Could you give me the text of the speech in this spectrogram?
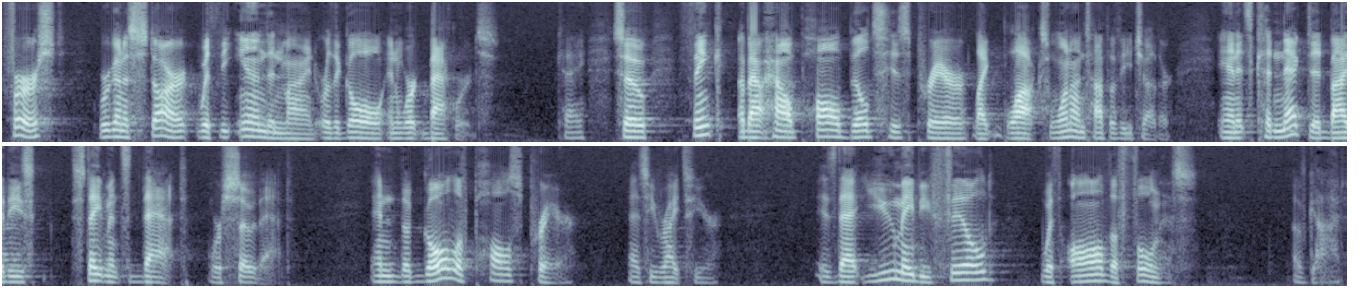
First, we're going to start with the end in mind or the goal and work backwards. Okay? So think about how Paul builds his prayer like blocks, one on top of each other. And it's connected by these statements that or so that. And the goal of Paul's prayer, as he writes here, is that you may be filled with all the fullness of God.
